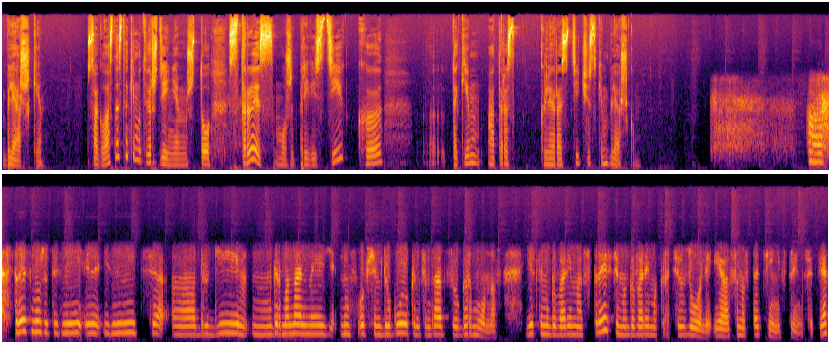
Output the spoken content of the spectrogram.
бляшки. Согласны с таким утверждением, что стресс может привести к э, таким атеросклеростическим бляшкам? А, стресс может измени, э, изменить э, другие гормональные, ну, в общем, другую концентрацию гормонов. Если мы говорим о стрессе, мы говорим о кортизоле и о самостатине, в принципе.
